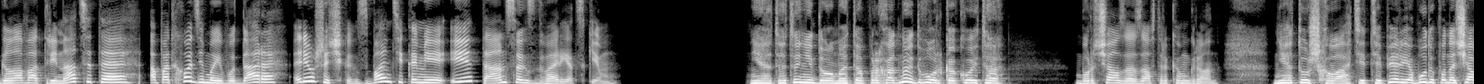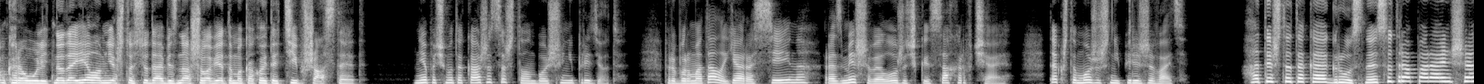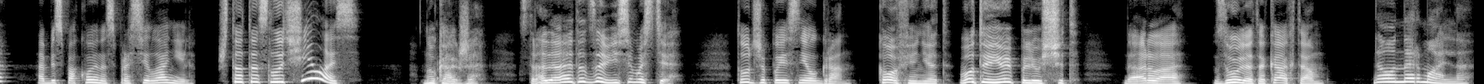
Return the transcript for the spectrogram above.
Глава 13. О подходе моего дара, рюшечках с бантиками и танцах с дворецким. «Нет, это не дом, это проходной двор какой-то», – бурчал за завтраком Гран. «Нет уж, хватит, теперь я буду по ночам караулить. Надоело мне, что сюда без нашего ведома какой-то тип шастает». Мне почему-то кажется, что он больше не придет. Пробормотала я рассеянно, размешивая ложечкой сахар в чае. Так что можешь не переживать. «А ты что такая грустная с утра пораньше?» – обеспокоенно спросила Аниль. «Что-то случилось?» «Ну как же, страдает от зависимости», Тут же пояснил Гран. «Кофе нет, вот ее и плющит. Дарла, Зуля-то как там?» «Да он нормально».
